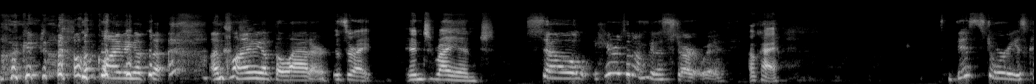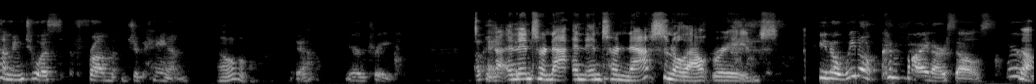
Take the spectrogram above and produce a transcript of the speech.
I'm climbing up the I'm climbing up the ladder. That's right. Inch by inch. So here's what I'm going to start with. Okay. This story is coming to us from Japan. Oh. Yeah, you're intrigued. Okay. Yeah, an interna- an international outrage. you know, we don't confine ourselves. We're, No.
